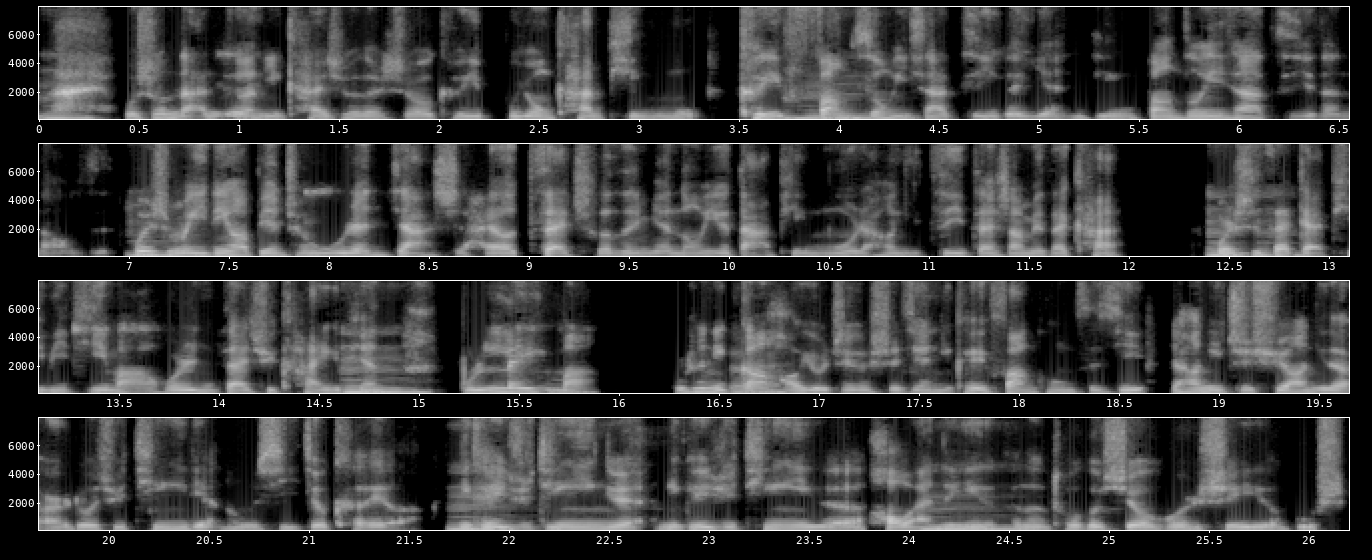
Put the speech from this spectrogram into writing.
哎，我说难得你开车的时候可以不用看屏幕，可以放松一下自己的眼睛，放松一下自己的脑子。为什么一定要变成无人驾驶，还要在车子里面弄一个大屏幕，然后你自己在上面再看，或者是在改 PPT 吗？或者你再去看一篇，不累吗？我说你刚好有这个时间，你可以放空自己，然后你只需要你的耳朵去听一点东西就可以了。你可以去听音乐，你可以去听一个好玩的一个可能脱口秀或者是一个故事。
